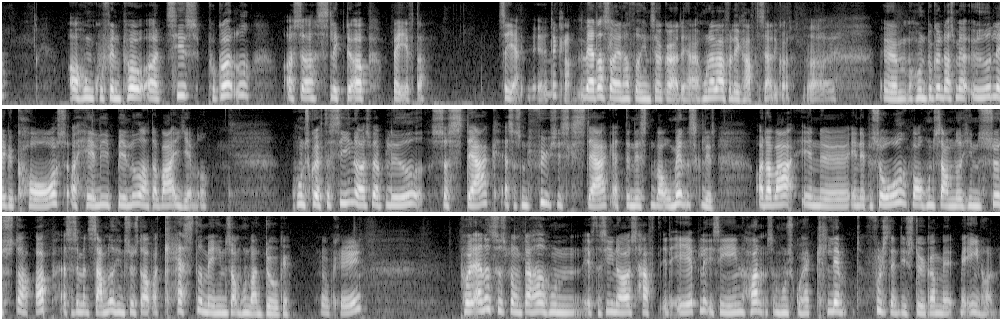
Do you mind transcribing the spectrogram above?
og hun kunne finde på at tisse på gulvet, og så slikke det op bagefter. Så ja, Ja, det er klart. hvad der så end har fået hende til at gøre det her. Hun har i hvert fald ikke haft det særlig godt. Nej. Øhm, hun begyndte også med at ødelægge kors og hellige billeder, der var i hjemmet. Hun skulle efter sigende også være blevet så stærk, altså sådan fysisk stærk, at det næsten var umenneskeligt. Og der var en, øh, en episode, hvor hun samlede hendes søster op, altså simpelthen samlede hendes søster op og kastede med hende, som hun var en dukke. Okay. På et andet tidspunkt, der havde hun efter sigende også haft et æble i sin ene hånd, som hun skulle have klemt fuldstændig i stykker med, med en hånd.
